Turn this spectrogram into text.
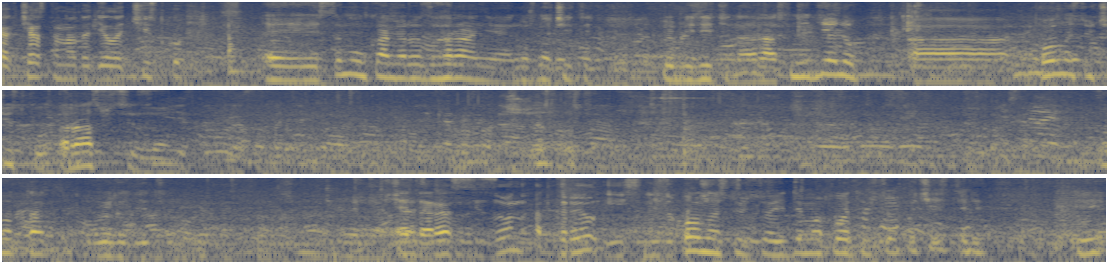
Как часто надо делать чистку? Э, саму камеру сгорания нужно чистить приблизительно раз в неделю, а полностью чистку раз в сезон. Вот так выглядит. Это раз в сезон открыл и снизу Полностью все, и дымоход, и все почистили. И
